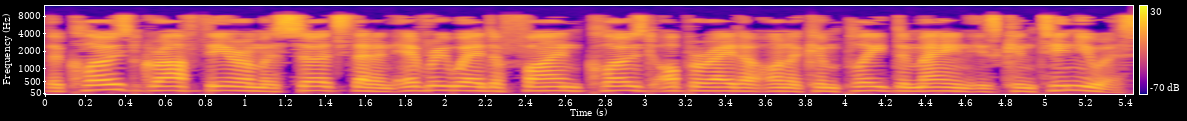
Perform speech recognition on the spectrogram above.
The closed graph theorem asserts that an everywhere defined closed operator on a complete domain is continuous,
